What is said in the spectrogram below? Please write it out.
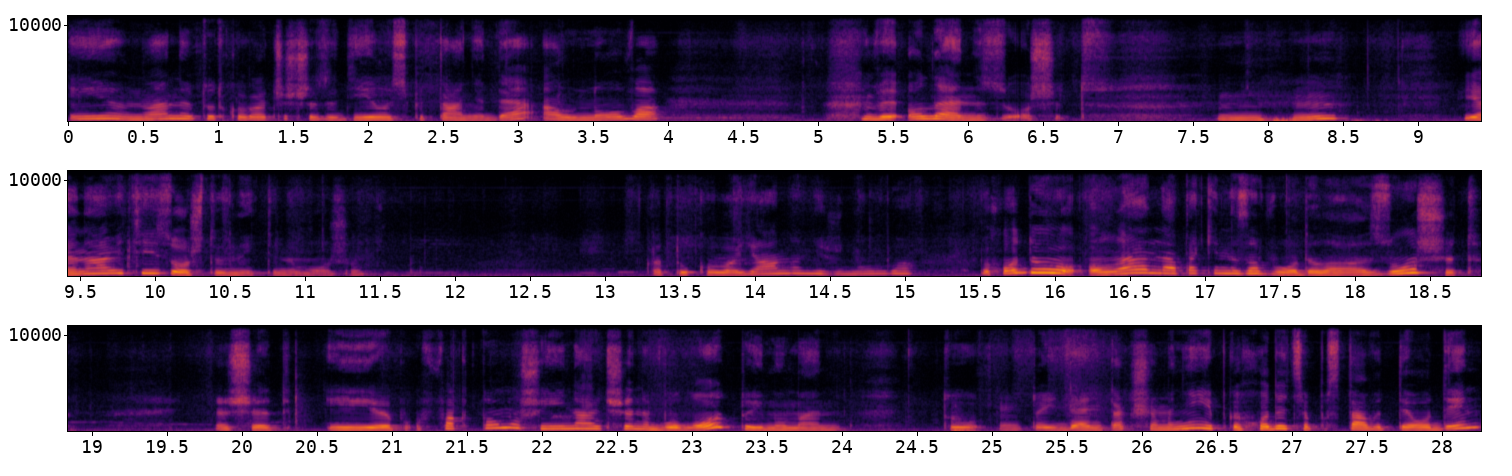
І в мене тут, коротше, ще задіялось питання, де Алнова в Олени зошит. Угу. Я навіть її зошити знайти не можу. Катукова Яна, Ніжнова. Походу, Олена так і не заводила зошит. Шит. І факт тому, що її навіть ще не було той момент, ту, той день. Так що мені приходиться поставити один.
